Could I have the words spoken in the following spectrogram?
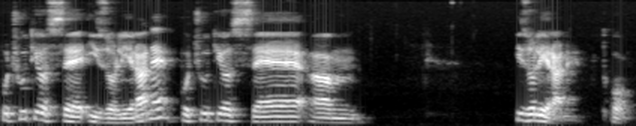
počutijo se izolirane, počutijo se um, izolirane. Tako,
